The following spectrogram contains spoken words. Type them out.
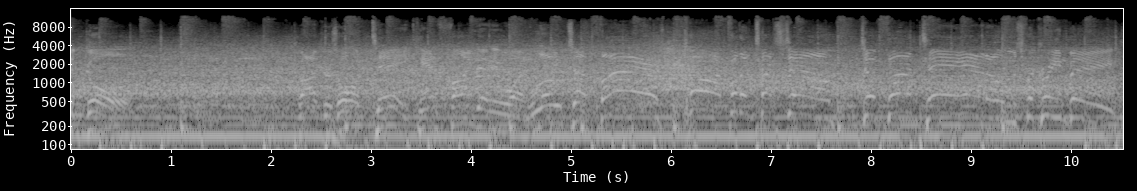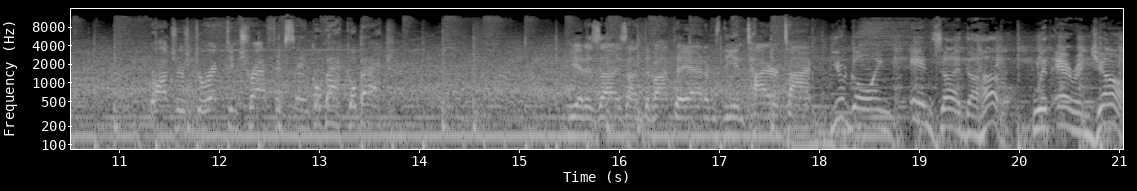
and goal. Rodgers all day, can't find anyone. Loads up, fires, caught for the touchdown. Davante Adams for Green Bay. Rodgers directing traffic, saying, go back, go back. He had his eyes on Davante Adams the entire time. You're going inside the huddle with Aaron Jones.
